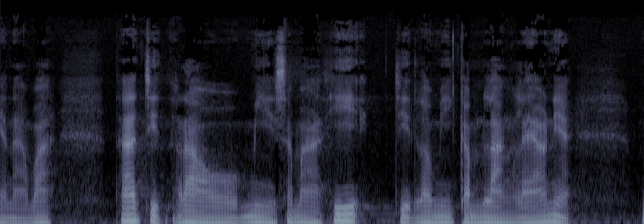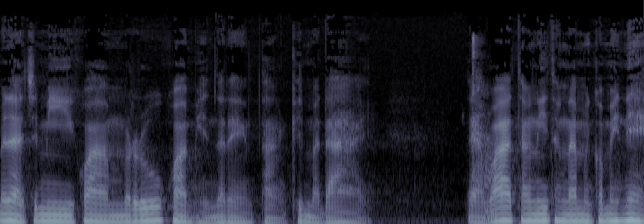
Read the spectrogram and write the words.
นะว่า ถ้าจิตเรามีสมาธิจิตเรามีกำลังแล้วเนี่ยมันอาจจะมีความรู้ความเห็นอะไรต่างๆขึ้นมาได้ แต่ว่าทั้งนี้ทั้งนั้นมันก็ไม่แน่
